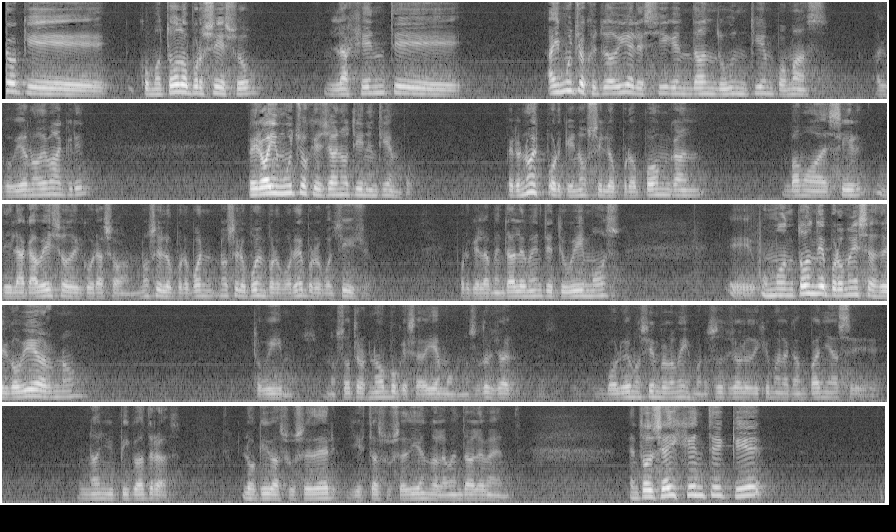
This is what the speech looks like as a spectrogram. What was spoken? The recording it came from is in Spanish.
Creo que, como todo proceso, la gente, hay muchos que todavía le siguen dando un tiempo más al gobierno de Macri, pero hay muchos que ya no tienen tiempo. Pero no es porque no se lo propongan, vamos a decir, de la cabeza o del corazón, no se lo, proponen, no se lo pueden proponer por el bolsillo, porque lamentablemente tuvimos eh, un montón de promesas del gobierno, tuvimos, nosotros no porque sabíamos, nosotros ya volvemos siempre a lo mismo, nosotros ya lo dijimos en la campaña hace un año y pico atrás, lo que iba a suceder y está sucediendo lamentablemente. Entonces hay gente que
